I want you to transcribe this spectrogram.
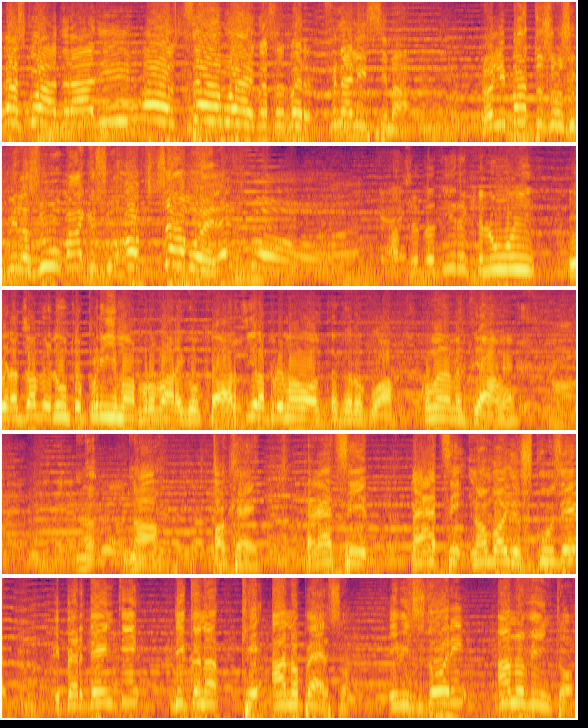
la squadra di Of Samuel! Questa per finalissima. Non li batto solo su Pilasù, ma anche su Of Samuel. Let's go! Ma c'è da dire che lui era già venuto prima a provare go kart. Io è la prima volta che ero qua. Come la mettiamo? No, no, ok. Ragazzi, ragazzi, non voglio scuse. I perdenti dicono che hanno perso. I vincitori hanno vinto.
